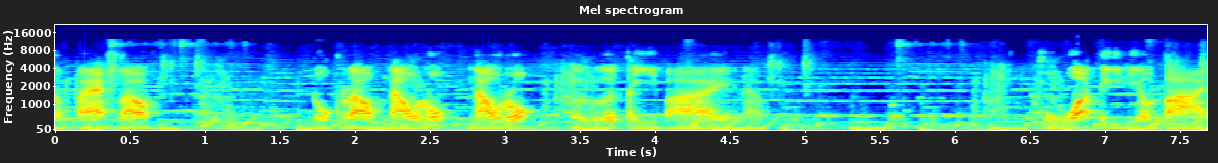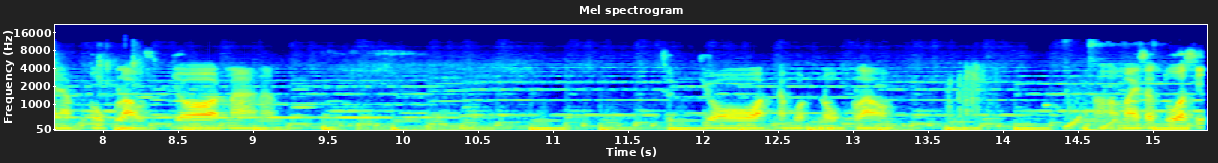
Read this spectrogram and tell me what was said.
สเปชเรา นกเราเนารกเนารก เออ ตีไปนะครับหัวตีเดียวตายนะครับนกเราสุดยอดมากนะครับ สุดยอดนะหมดนกเราเอาไปสักตัวสิ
